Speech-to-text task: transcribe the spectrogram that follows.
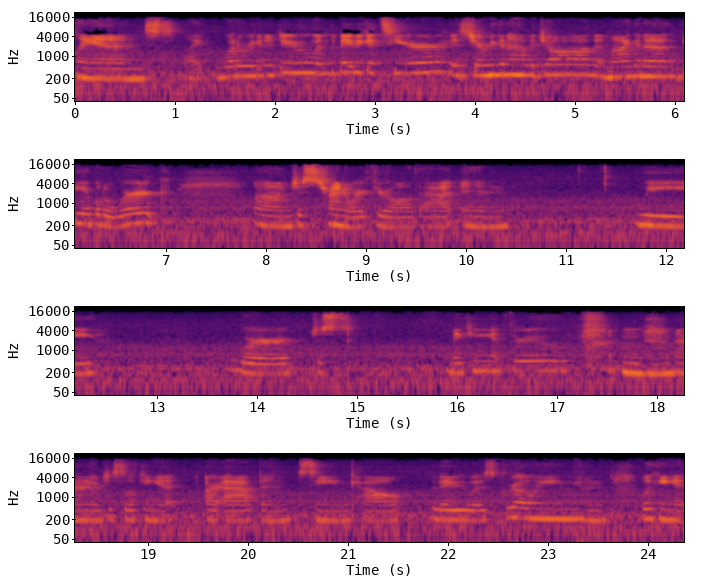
plans. Like, what are we gonna do when the baby gets here? Is Jeremy gonna have a job? Am I gonna be able to work? Um, just trying to work through all of that, and we were just making it through. Mhm. I don't know, just looking at our app and seeing how the baby was growing and looking at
